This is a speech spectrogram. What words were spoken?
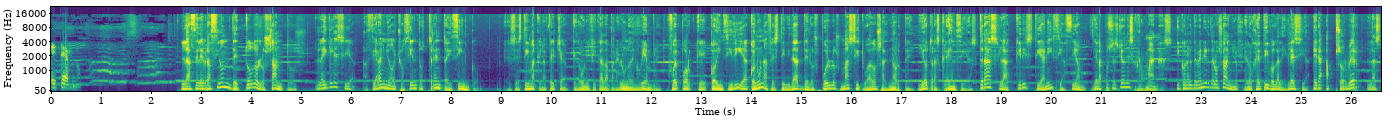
eterno. La celebración de todos los santos, la Iglesia, hacia el año 835, se estima que la fecha quedó unificada para el 1 de noviembre. Fue porque coincidía con una festividad de los pueblos más situados al norte y otras creencias, tras la cristianización de las posesiones romanas. Y con el devenir de los años, el objetivo de la iglesia era absorber las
